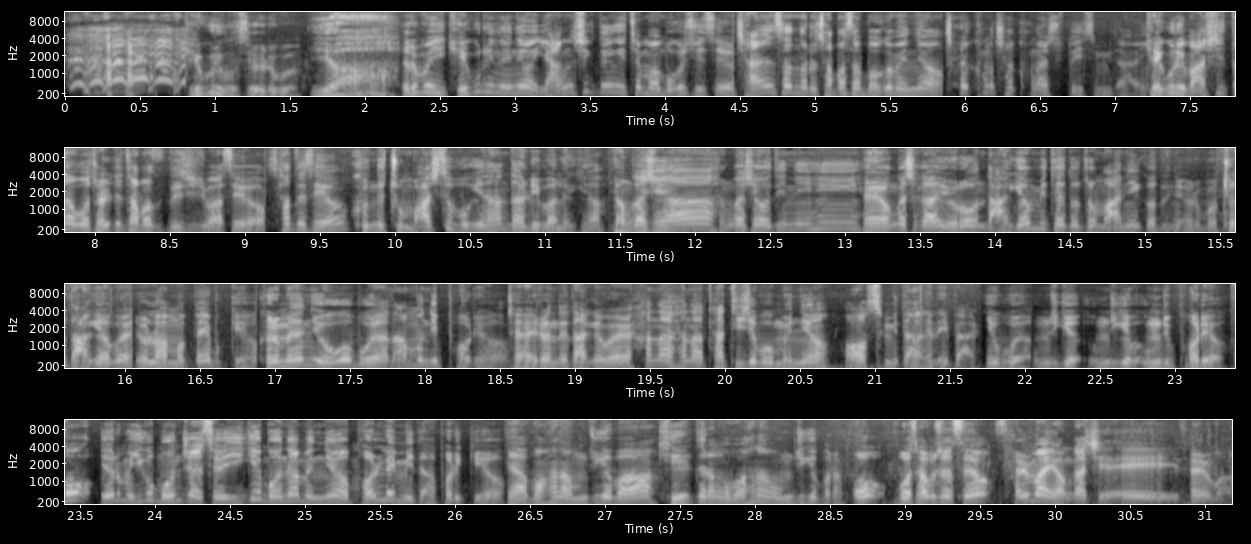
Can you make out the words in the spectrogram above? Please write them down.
개구리 보세요 여러분. 이야. 여러분 이 개구리는요 양식 땡기채만 먹을 수 있어요. 자연산으로 잡아서 먹으면요 철컹철컹 할 수도 있습니다. 개구리 맛있다고 절대 잡아서 드시지 마세요. 사드세요. 근데 좀 맛있어 보긴 한다 리발렉이야. 영가시야. 영가시 어디니? 네, 영가시가 요런 낙엽 밑에도 좀 많이 있거든요 여러분. 저 낙엽을 여기로 한번 빼볼게요. 그러면 요거 뭐야? 나뭇잎 버려. 자 이런데 낙엽을 하나하나 다 뒤져보면요 없습니다 리발. 이거 뭐야? 움직여 움직여 움직여 버려. 어 여러분 이거 뭔지 아세요? 이게 뭐냐면요 벌레입니다. 버릴게요. 야 뭐 하나 움직여봐. 길들한 거뭐 하나 움직여봐라. 어 뭐 잡으셨어요? 설마 영가시 에이 설마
